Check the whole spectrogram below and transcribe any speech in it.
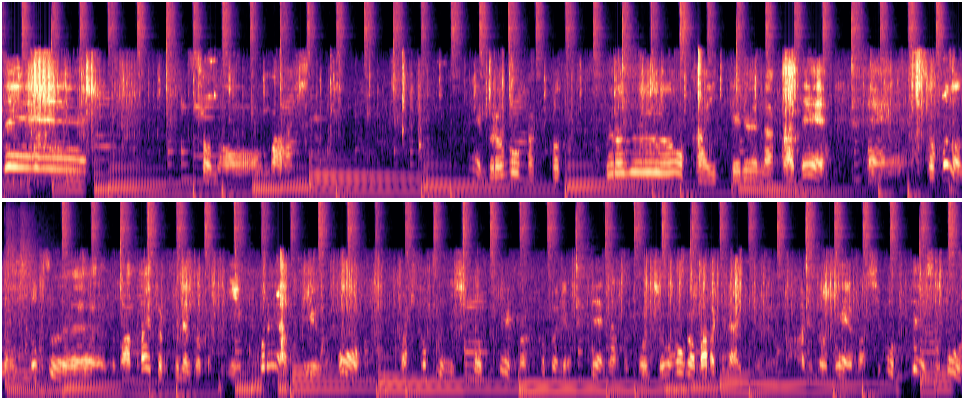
で、その、まあ、ね、ブログを書くこブログを書いてる中で、えー、そこのね、一つ、まあ、タイトル決めたときに、これやっていうのを、まあ、一つに絞って書くことによって、なんかこう、情報がばらけないっていうのがあるので、まあ、絞ってそこを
